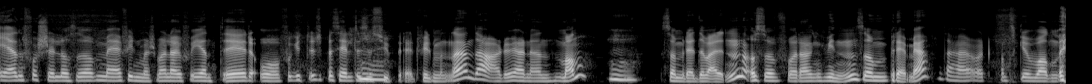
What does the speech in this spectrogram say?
en forskjell også med filmer som er laget for jenter og for gutter, spesielt disse superheltfilmene. Da er det jo gjerne en mann som redder verden, og så får han kvinnen som premie. Det har vært ganske vanlig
